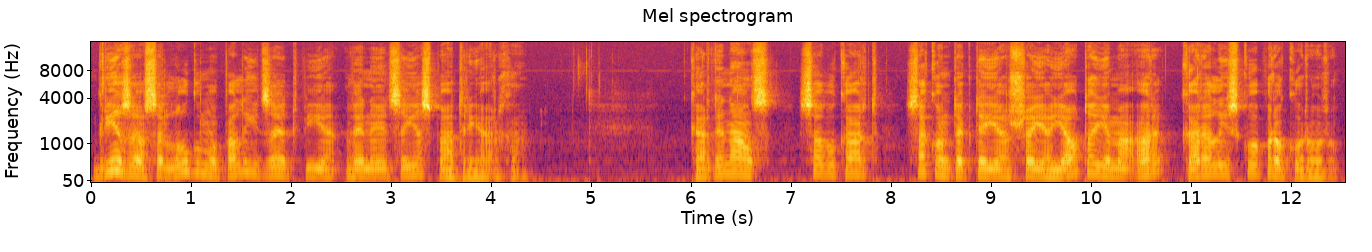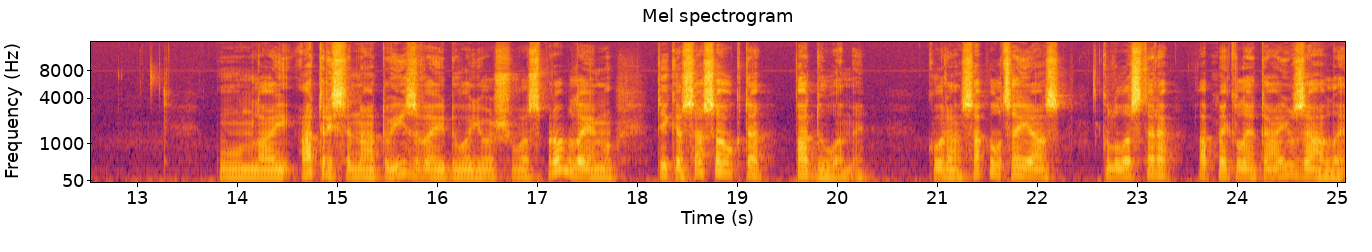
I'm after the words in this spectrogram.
griezās ar lūgumu palīdzēt pie Venēcijas patriārha. Kardināls savukārt sakontaktējās šajā jautājumā ar karalisko prokuroru. Un, lai atrisinātu izveidojošos problēmu, tika sasaukta padome, kurā sapulcējās klostera apmeklētāju zālē.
